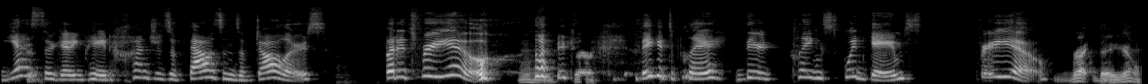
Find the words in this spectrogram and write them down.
Yes, they're getting paid hundreds of thousands of dollars, but it's for you. Mhm, Like, sure. They get to play. They're playing Squid Games for you. Right. There you go.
